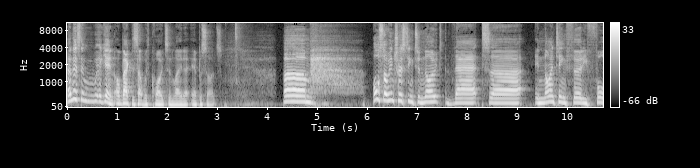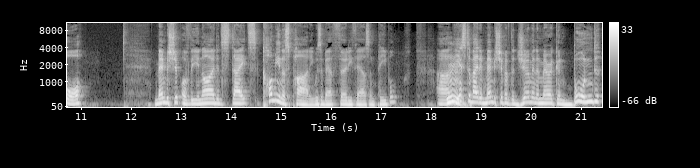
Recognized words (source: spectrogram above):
And this, again, I'll back this up with quotes in later episodes. Um, Also interesting to note that uh, in 1934, membership of the United States Communist Party was about 30,000 people. Uh, The estimated membership of the German American Bund,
